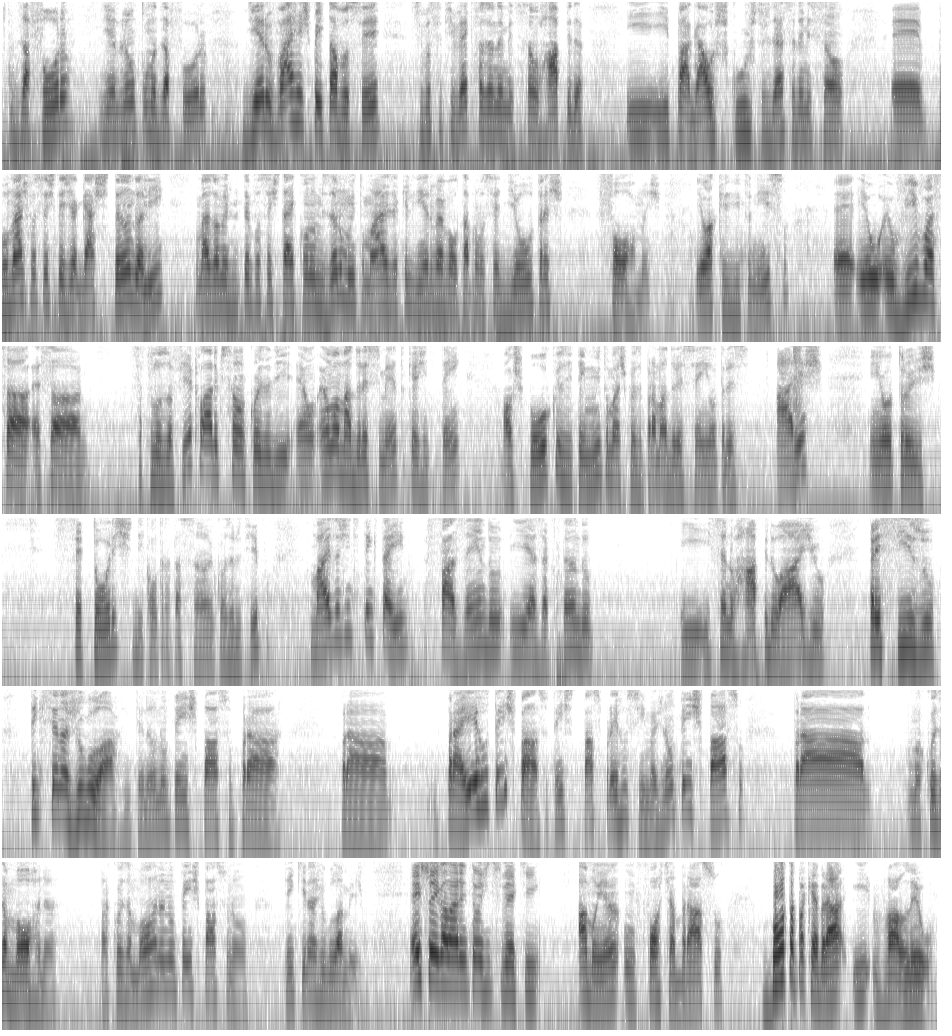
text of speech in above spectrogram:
desaforo, dinheiro não toma desaforo. Dinheiro vai respeitar você. Se você tiver que fazer uma demissão rápida, e, e pagar os custos dessa demissão. É, por mais que você esteja gastando ali, mas ao mesmo tempo você está economizando muito mais, aquele dinheiro vai voltar para você de outras formas. Eu acredito nisso. É, eu, eu vivo essa, essa, essa filosofia. Claro que isso é uma coisa de. É um, é um amadurecimento que a gente tem aos poucos e tem muito mais coisa para amadurecer em outras áreas, em outros setores de contratação e coisa do tipo. Mas a gente tem que estar tá aí fazendo e executando e, e sendo rápido, ágil, preciso, tem que ser na jugular, entendeu? Não tem espaço para para para erro tem espaço, tem espaço para erro sim, mas não tem espaço para uma coisa morna. Para coisa morna não tem espaço não. Tem que ir na jugular mesmo. É isso aí, galera. Então a gente se vê aqui amanhã. Um forte abraço. Bota para quebrar e valeu.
